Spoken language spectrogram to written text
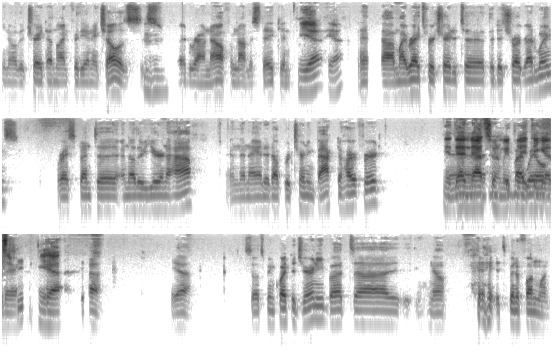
you know the trade deadline for the NHL is, is mm-hmm. right around now, if I'm not mistaken. Yeah, yeah. And uh, my rights were traded to the Detroit Red Wings, where I spent a, another year and a half, and then I ended up returning back to Hartford. Yeah, then that's when we played together. Yeah, yeah, yeah. So it's been quite the journey, but uh, you know, it's been a fun one.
